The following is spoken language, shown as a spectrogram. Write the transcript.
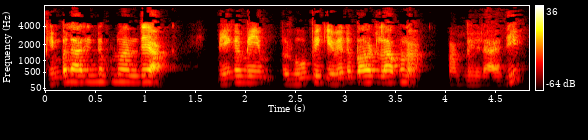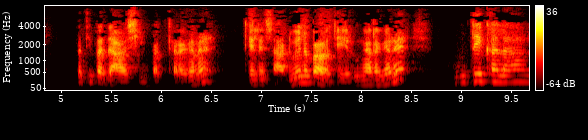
පිඹලා අරින්න පුළුවන් දෙයක්. මේක මේ රූපේ ගෙවෙන බවට ලකුණක්. මම මේ වෙලාවේදී ප්‍රතිපදාව ශීපත් කරගෙන කෙලෙස අඩු වෙන බව තේරුම් අරගෙන බුද්ධ කලාව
